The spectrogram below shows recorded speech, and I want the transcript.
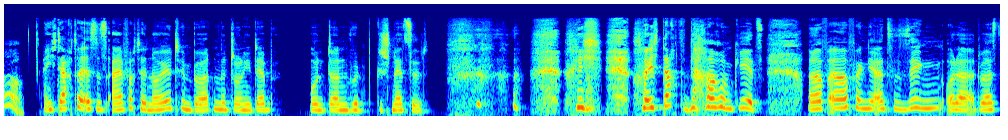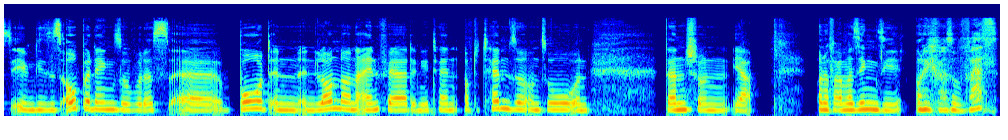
Ah. Ich dachte, es ist einfach der neue Tim Burton mit Johnny Depp und dann wird geschnetzelt. ich, ich dachte, darum geht's. Und auf einmal fangen die an zu singen oder du hast eben dieses Opening, so wo das äh, Boot in, in London einfährt, in die Ten auf der Themse und so und dann schon, ja. Und auf einmal singen sie. Und ich war so, was?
